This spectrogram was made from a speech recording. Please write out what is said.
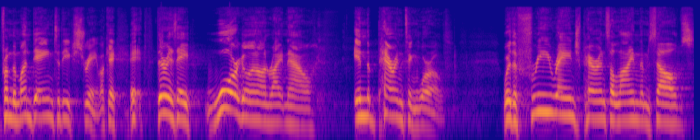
from the mundane to the extreme. Okay, it, there is a war going on right now in the parenting world where the free range parents align themselves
